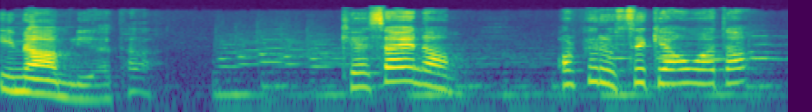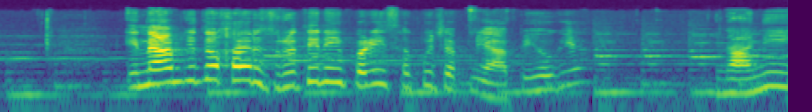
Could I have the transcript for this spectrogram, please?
इनाम लिया था। कैसा इनाम? और फिर उससे क्या हुआ था? इनाम की तो खैर ज़रूरत ही नहीं पड़ी सब कुछ अपने आप ही हो गया। नानी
